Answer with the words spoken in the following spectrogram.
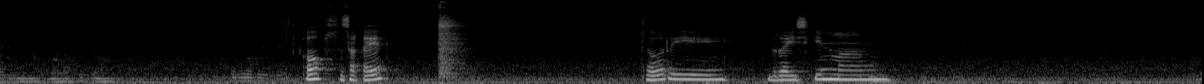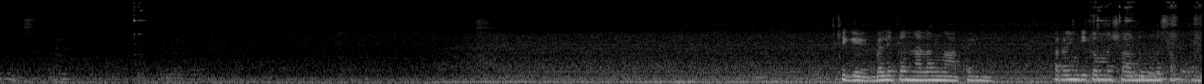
ngayon. Malaki na. Sa mga baby. Oops, sasakit? Sorry. Dry skin ma'am. Sige, balikan na lang natin. Para hindi ka masyadong masakit.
